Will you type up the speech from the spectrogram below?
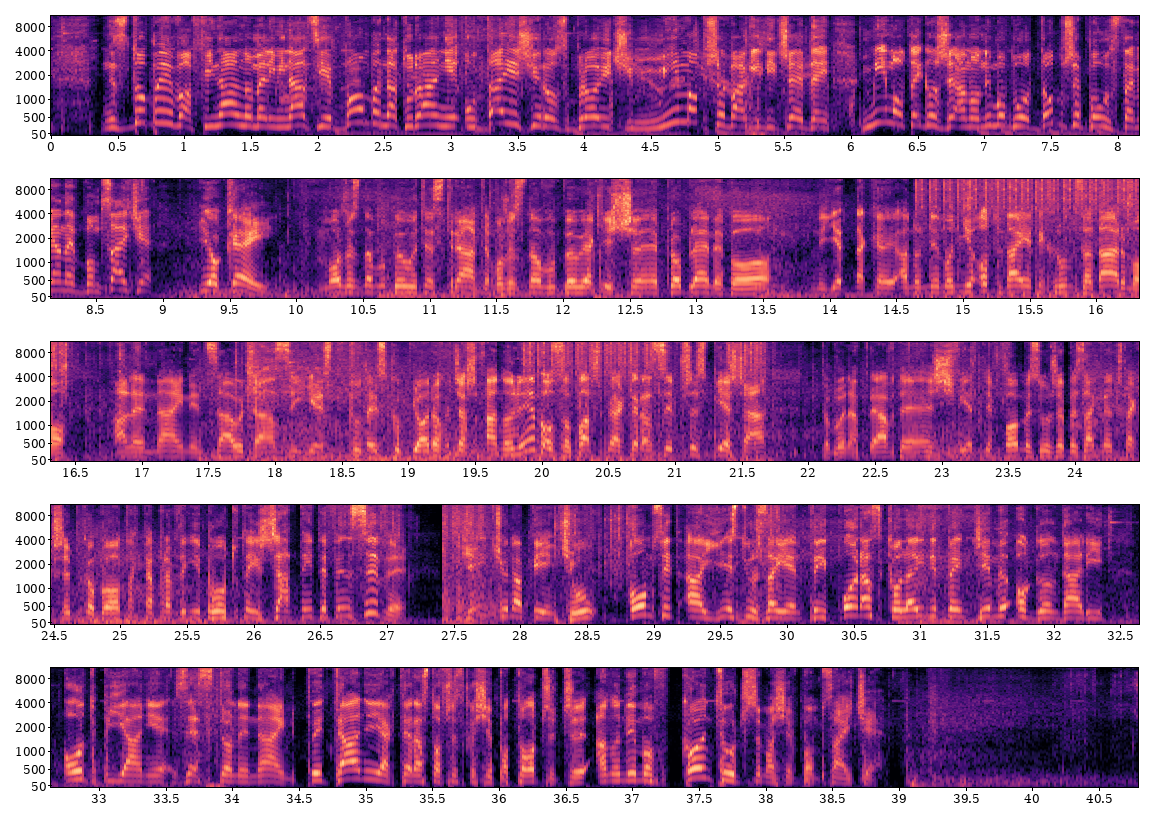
zdobywa finalną eliminację, bombę naturalnie udaje się rozbroić mimo przewagi liczebnej, mimo tego, że Anonymo było dobrze poustawiane w bombsite, I okej, może znowu były te straty, może znowu były jakieś e, problemy, bo jednak e, Anonymo nie oddaje tych rund za darmo. Ale Nine cały czas jest tutaj skupiony, chociaż Anonymo, zobaczmy jak teraz przyspiesza. To był naprawdę świetny pomysł, żeby zagrać tak szybko, bo tak naprawdę nie było tutaj żadnej defensywy. Pięciu na pięciu, bombsite A jest już zajęty i po raz kolejny będziemy oglądali odbijanie ze strony Nine. Pytanie jak teraz to wszystko się potoczy, czy Anonymo w końcu utrzyma się w bombsite?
